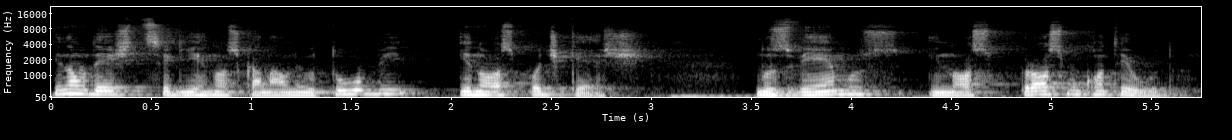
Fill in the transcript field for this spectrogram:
e não deixe de seguir nosso canal no YouTube e nosso podcast. Nos vemos em nosso próximo conteúdo.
